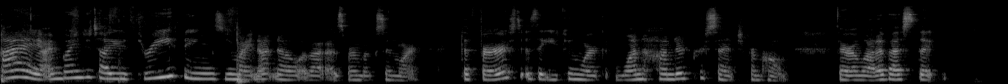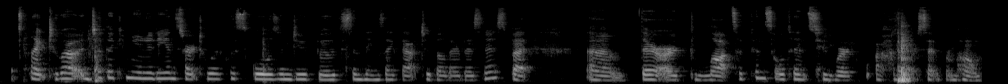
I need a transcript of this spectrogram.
Hi, I'm going to tell you three things you might not know about Usborne Books and More. The first is that you can work 100% from home. There are a lot of us that like to go out into the community and start to work with schools and do booths and things like that to build our business, but um, there are lots of consultants who work 100% from home,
